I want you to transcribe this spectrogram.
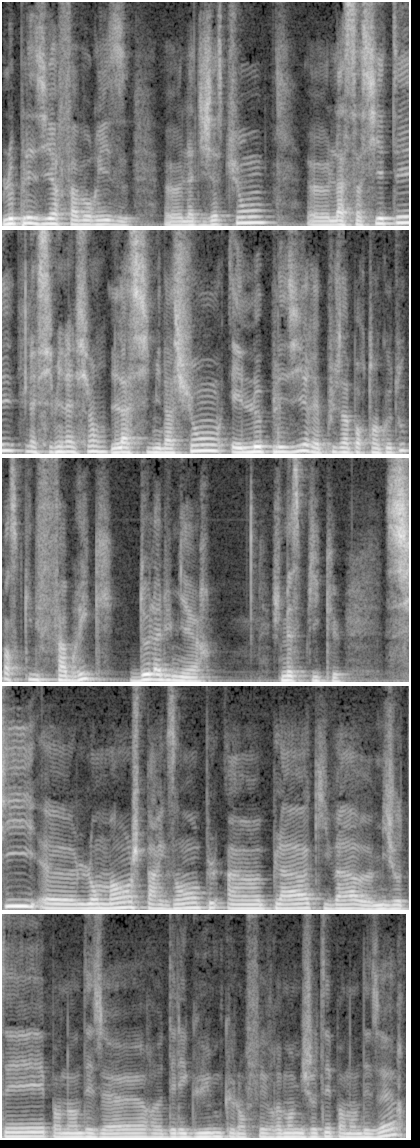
le plaisir favorise euh, la digestion, euh, la satiété, L'assimilation. l'assimilation et le plaisir est plus important que tout parce qu'il fabrique de la lumière. Je m'explique. Si euh, l'on mange par exemple un plat qui va euh, mijoter pendant des heures, des légumes que l'on fait vraiment mijoter pendant des heures,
